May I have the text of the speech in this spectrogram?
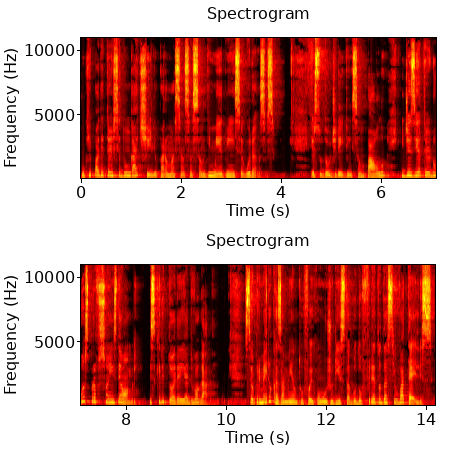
o que pode ter sido um gatilho para uma sensação de medo e inseguranças. Estudou direito em São Paulo e dizia ter duas profissões de homem, escritora e advogada. Seu primeiro casamento foi com o jurista Godofredo da Silva Teles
